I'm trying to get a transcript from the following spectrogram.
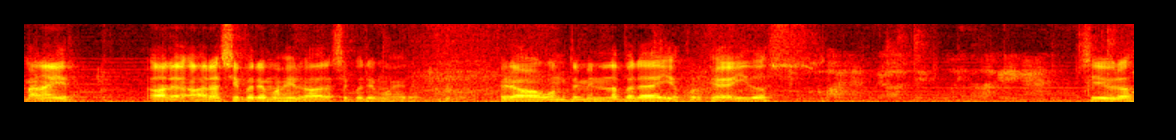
Van a ir. Vale, ahora sí podemos ir, ahora sí podemos ir. Pero cuando terminen la pelea de ellos, porque hay dos. Sí, bro.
